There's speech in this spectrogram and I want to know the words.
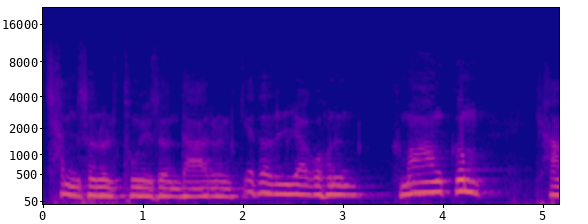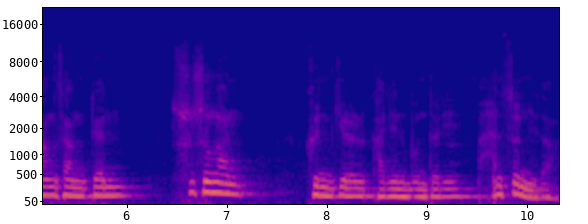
참선을 통해서 나를 깨달으려고 하는 그만큼 향상된 수승한 근기를 가진 분들이 많습니다.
